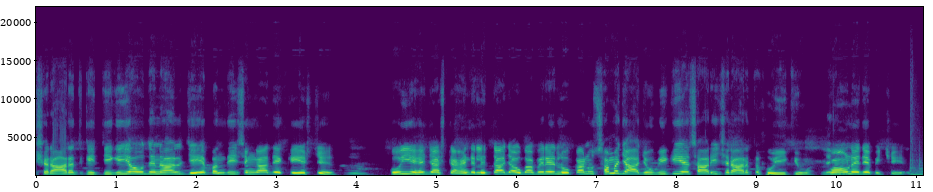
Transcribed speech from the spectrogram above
ਸ਼ਰਾਰਤ ਕੀਤੀ ਗਈ ਆ ਉਹਦੇ ਨਾਲ ਜੇ ਬੰਦੀ ਸਿੰਘਾਂ ਦੇ ਕੇਸ 'ਚ ਕੋਈ ਇਹ ਜਿਹਾ ਸਟੈਂਡ ਲਿੱਤਾ ਜਾਊਗਾ ਫਿਰ ਇਹ ਲੋਕਾਂ ਨੂੰ ਸਮਝ ਆ ਜਾਊਗੀ ਕਿ ਇਹ ਸਾਰੀ ਸ਼ਰਾਰਤ ਹੋਈ ਕਿਉਂ ਆ ਕੌਣ ਇਹਦੇ ਪਿੱਛੇ ਹੈ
